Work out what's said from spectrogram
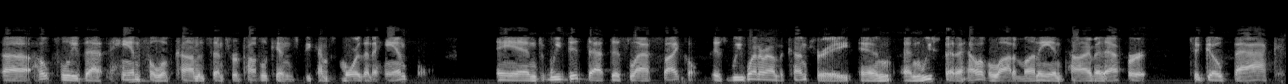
uh, hopefully that handful of common sense Republicans becomes more than a handful. And we did that this last cycle is we went around the country and, and we spent a hell of a lot of money and time and effort to go back,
